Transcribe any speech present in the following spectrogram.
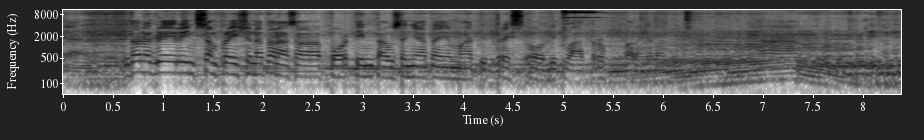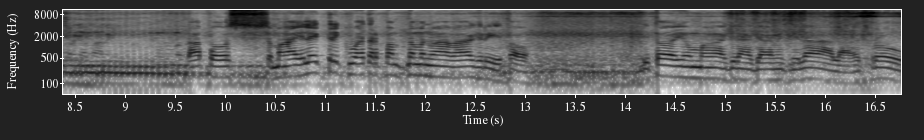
Yan. Ito nagre-range ang presyo na to. Nasa 14,000 yata yung mga D3 o D4 parang gano'n. Ah, tapos sa mga electric water pump naman mga ka-agree ito. Ito yung mga ginagamit nila, Lucky Pro.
